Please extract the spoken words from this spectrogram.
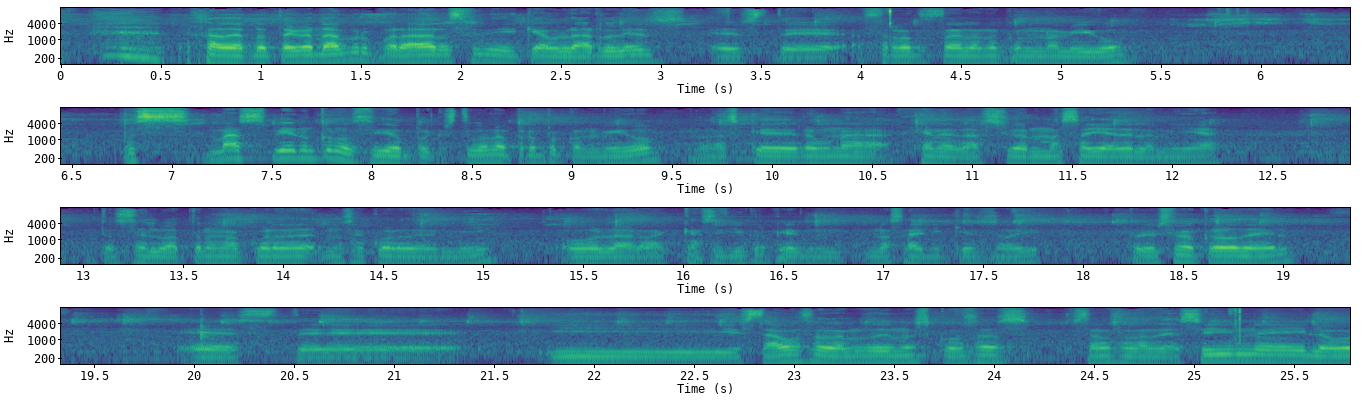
joder, no tengo nada preparado, no sé ni qué hablarles. Este, hace rato estaba hablando con un amigo. Pues más bien un conocido, porque estuvo en la prepa conmigo. Nada más que era una generación más allá de la mía. Entonces el vato no me acuerda, no se acuerda de mí. O la verdad, casi yo creo que no sabe ni quién soy. Pero yo sí me acuerdo de él. Este. Y estábamos hablando de unas cosas, estábamos hablando de cine y luego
